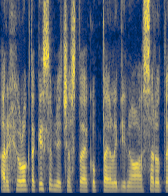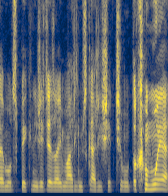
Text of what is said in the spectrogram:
archeolog, taky se mě často jako ptají lidi, no a Saro, to je moc pěkný, že tě zajímá římská říše, k čemu to komu je.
